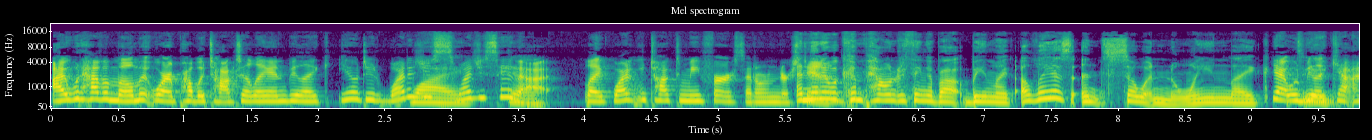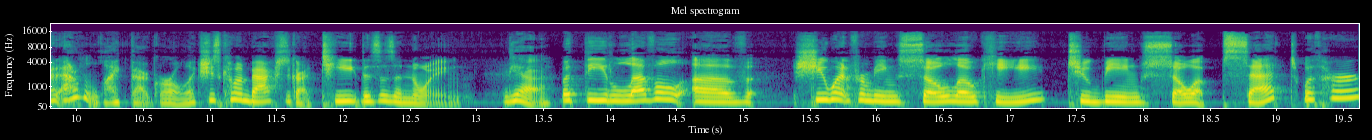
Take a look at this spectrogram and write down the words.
I would have a moment where I'd probably talk to Alayah and be like, "Yo, dude, why did Why? you why'd you say Yeah. that? Like, why didn't you talk to me first? I don't understand." And then it would compound her thing about being like, Alayah's an- so annoying. Like, yeah, it would be like, "Yeah, I, I don't like that girl. Like, she's coming back. She's got teeth. This is annoying." yeah. But the level of she went from being so low key to being so upset with her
